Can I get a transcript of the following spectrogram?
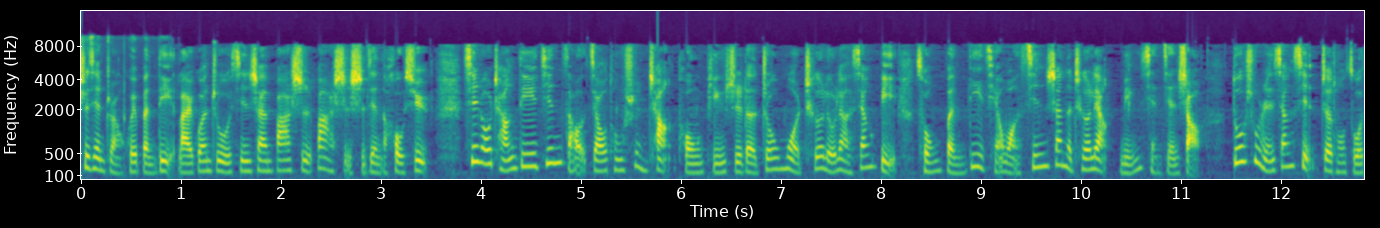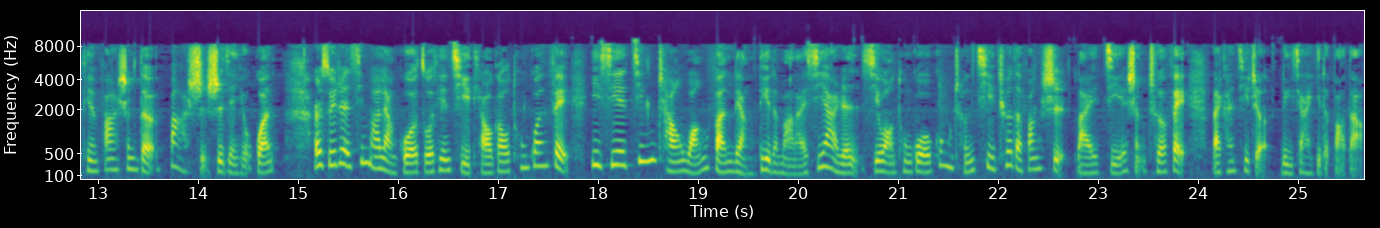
视线转回本地，来关注新山巴士罢驶事件的后续。新柔长堤今早交通顺畅，同平时的周末车流量相比，从本地前往新山的车辆明显减少。多数人相信这同昨天发生的罢驶事件有关。而随着新马两国昨天起调高通关费，一些经常往返两地的马来西亚人希望通过共乘汽车的方式来节省车费。来看记者李佳怡的报道。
